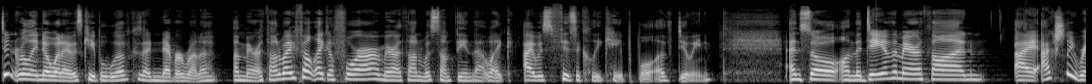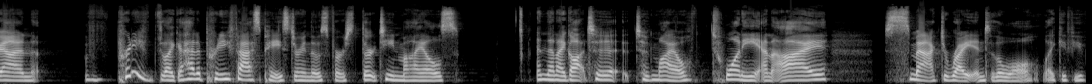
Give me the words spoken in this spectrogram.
didn't really know what I was capable of because I'd never run a, a, marathon, but I felt like a four hour marathon was something that like I was physically capable of doing. And so on the day of the marathon, I actually ran pretty like I had a pretty fast pace during those first 13 miles. And then I got to to mile 20 and I smacked right into the wall. Like if you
